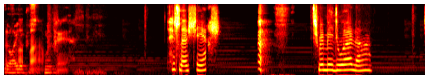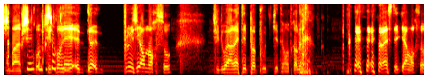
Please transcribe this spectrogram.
L'oreille est plus souple, ouais. après, Je la cherche. je mets mes doigts là. bon, bah, tu J'ai trouves, tu de- plusieurs morceaux. Tu dois arrêter Papout qui était en train de mastiquer un morceau.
